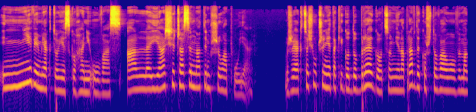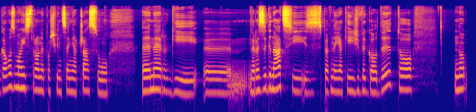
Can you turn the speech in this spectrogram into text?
Nie wiem, jak to jest, kochani, u Was, ale ja się czasem na tym przyłapuję. Że jak coś uczynię takiego dobrego, co mnie naprawdę kosztowało, wymagało z mojej strony poświęcenia czasu, energii, rezygnacji z pewnej jakiejś wygody, to no,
